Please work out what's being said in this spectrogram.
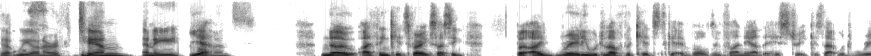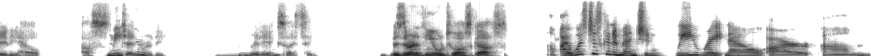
that we unearthed. Tim, any Yeah. comments? No, I think it's very exciting. But I really would love the kids to get involved in finding out the history because that would really help us Me too. generally. Really Mhm. exciting. Is there anything you want to ask us? I was just going to mention we right now are um,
